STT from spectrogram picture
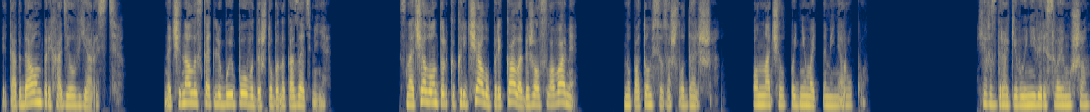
И тогда он приходил в ярость. Начинал искать любые поводы, чтобы наказать меня. Сначала он только кричал, упрекал, обижал словами, но потом все зашло дальше. Он начал поднимать на меня руку. Я вздрагиваю, не веря своим ушам.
